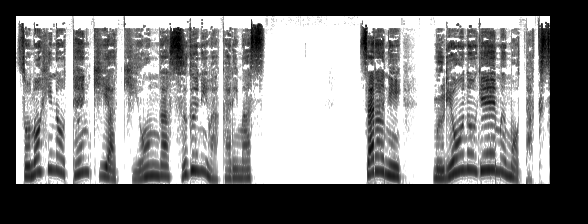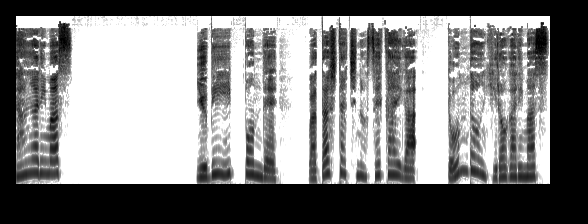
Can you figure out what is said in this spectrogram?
その日の天気や気温がすぐにわかります。さらに、無料のゲームもたくさんあります。指一本で私たちの世界がどんどん広がります。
